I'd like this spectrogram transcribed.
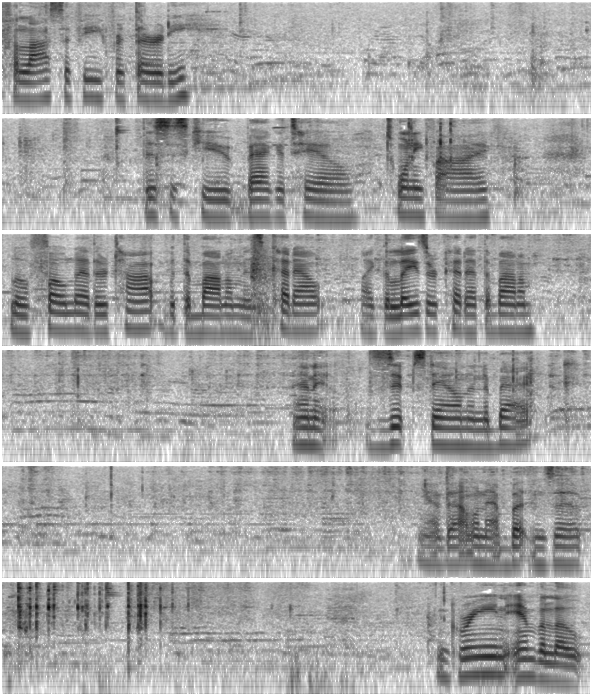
Philosophy for 30. This is cute. Bagatelle, 25. Little faux leather top, but the bottom is cut out, like the laser cut at the bottom. And it zips down in the back. Yeah, that one that buttons up. Green envelope.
